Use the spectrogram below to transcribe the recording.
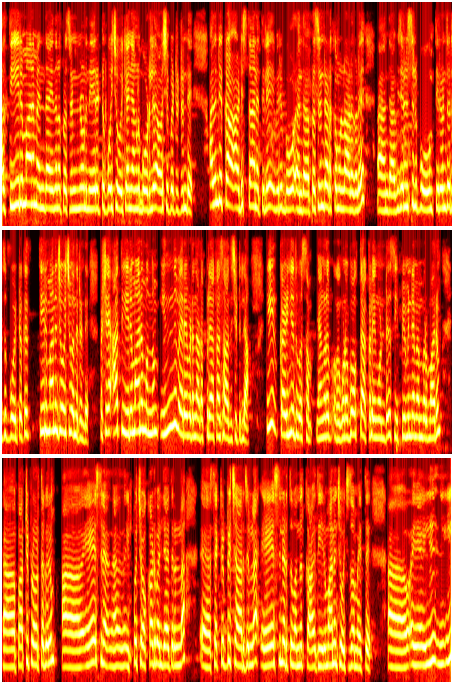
അത് തീരുമാനം എന്തായെന്നുള്ള പ്രസിഡന്റിനോട് നേരിട്ട് പോയി ചോദിക്കാൻ ഞങ്ങൾ ബോർഡിൽ ആവശ്യപ്പെട്ടിട്ടുണ്ട്. അതിന്റെ അടിസ്ഥാനത്തിൽ ഇവർ എന്താ പ്രസിഡന്റ് അടക്കമുള്ള ആളുകൾ എന്താ വിജിലൻസിൽ പോകും തിരുവനന്തപുരത്ത് പോയിട്ടൊക്കെ തീരുമാനം ചോദിച്ചു വന്നിട്ടുണ്ട്. പക്ഷേ ആ തീരുമാനമൊന്നും ഇന്ന് വരെ ഇവിടെ നടപ്പിലാക്കാൻ സാധിച്ചിട്ടില്ല. ഈ കഴിഞ്ഞ ദിവസം ഞങ്ങൾ ഗുണഭോക്താക്കളെയും കൊണ്ട് സി പി എമ്മിന്റെ മെമ്പർമാരും പാർട്ടി പ്രവർത്തകരും എ എസിന് ഇപ്പൊ ചോക്കാട് പഞ്ചായത്തിലുള്ള സെക്രട്ടറി ചാർജുള്ള എ എസിന്റെ അടുത്ത് വന്ന് തീരുമാനം ചോദിച്ച സമയത്ത് ഈ ഈ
